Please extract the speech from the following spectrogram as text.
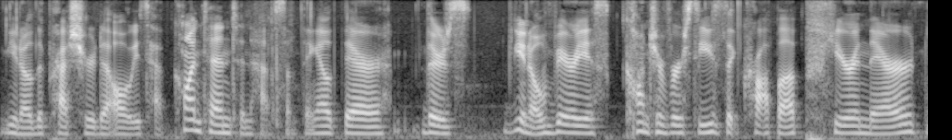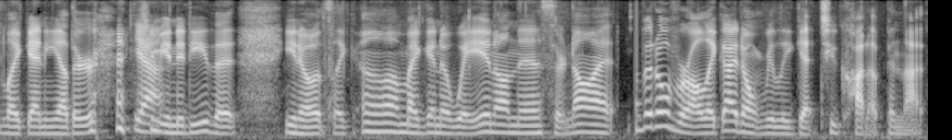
you know the pressure to always have content and have something out there. There's you know various controversies that crop up here and there like any other yeah. community that you know it's like oh am i going to weigh in on this or not? But overall like i don't really get too caught up in that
